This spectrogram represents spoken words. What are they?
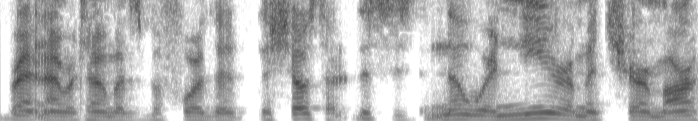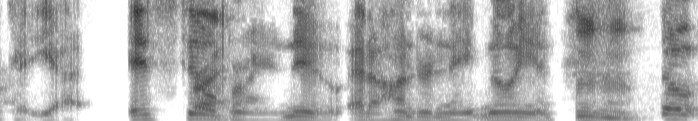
Brent and I were talking about this before the, the show started. This is nowhere near a mature market yet. It's still Right. brand new at 108 million. Mhm. So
